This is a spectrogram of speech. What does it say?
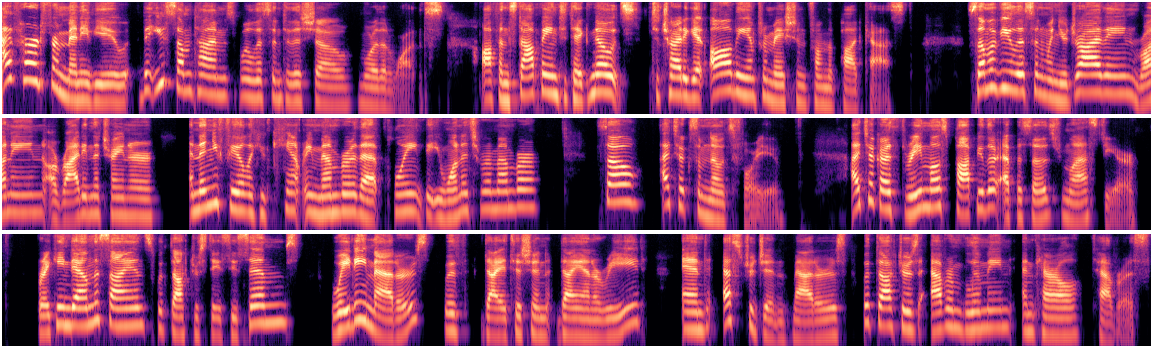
I've heard from many of you that you sometimes will listen to this show more than once, often stopping to take notes to try to get all the information from the podcast. Some of you listen when you're driving, running, or riding the trainer, and then you feel like you can't remember that point that you wanted to remember. So I took some notes for you. I took our three most popular episodes from last year Breaking Down the Science with Dr. Stacy Sims, Weighty Matters with dietitian Diana Reed, and Estrogen Matters with doctors Avrum Bluming and Carol Tavris.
